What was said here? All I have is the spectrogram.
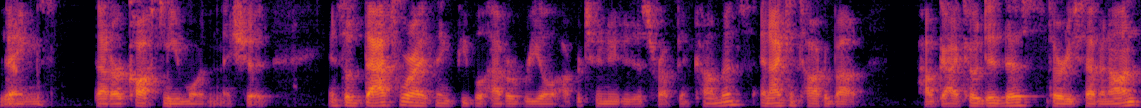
Yep. things that are costing you more than they should. And so that's where I think people have a real opportunity to disrupt incumbents. And I can talk about how Geico did this 37 on,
